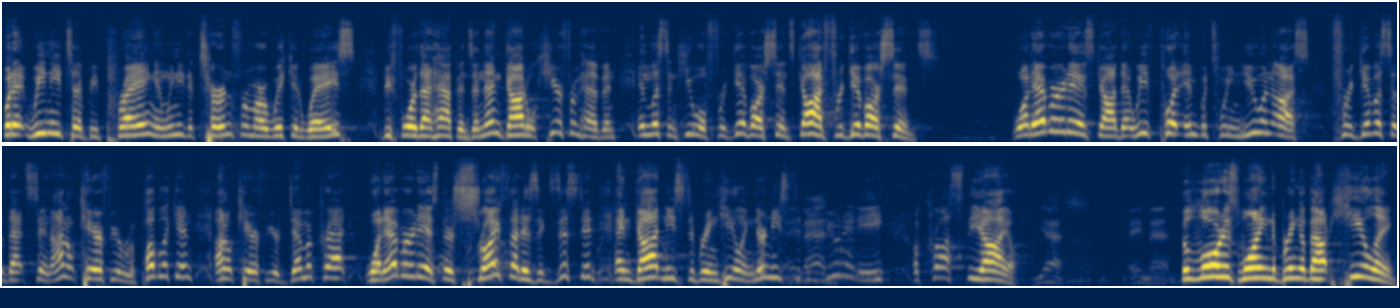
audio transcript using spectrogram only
but it, we need to be praying and we need to turn from our wicked ways before that happens. And then God will hear from heaven and listen, He will forgive our sins. God, forgive our sins. Whatever it is, God, that we've put in between you and us, forgive us of that sin. I don't care if you're a Republican, I don't care if you're a Democrat, whatever it is, there's strife that has existed, and God needs to bring healing. There needs to be unity across the aisle. Yes. Amen. The Lord is wanting to bring about healing.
